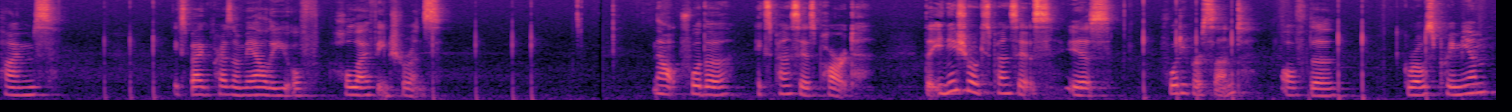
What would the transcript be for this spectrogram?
times expected present value of whole life insurance. Now for the expenses part, the initial expenses is 40% of the gross premium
